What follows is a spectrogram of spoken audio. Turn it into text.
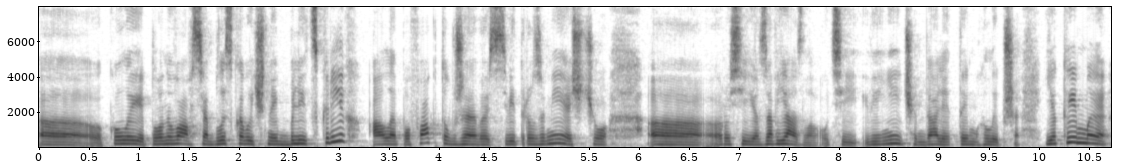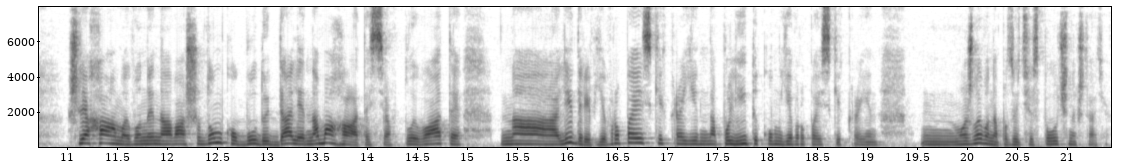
Е, коли планувався блискавичний бліцкріг, але по факту вже весь світ розуміє, що е, Росія зав'язла у цій війні. Чим далі, тим глибше. Якими шляхами вони, на вашу думку, будуть далі намагатися впливати на лідерів європейських країн, на політикум європейських країн, можливо, на позицію Сполучених Штатів?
